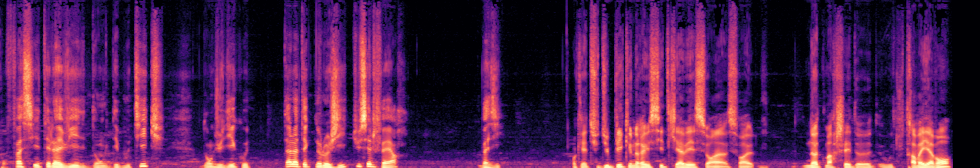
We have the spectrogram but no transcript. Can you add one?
pour faciliter la vie donc des boutiques. Donc je lui dis, écoute, tu as la technologie, tu sais le faire, vas-y. Ok, tu dupliques une réussite qu'il y avait sur un, sur un autre marché de, de- où tu travaillais avant,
